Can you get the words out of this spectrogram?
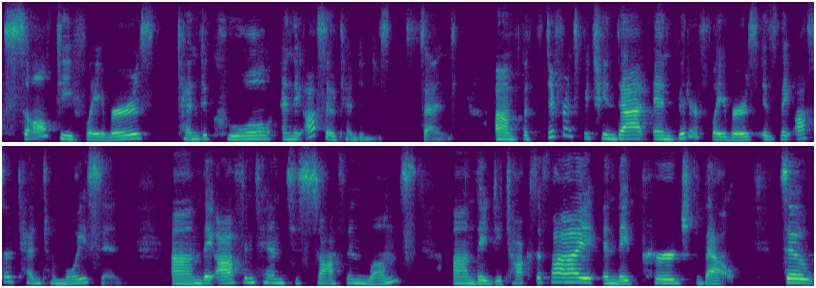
salty flavors tend to cool and they also tend to descend. Um, but the difference between that and bitter flavors is they also tend to moisten. Um, they often tend to soften lumps, um, they detoxify, and they purge the bowel. So,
